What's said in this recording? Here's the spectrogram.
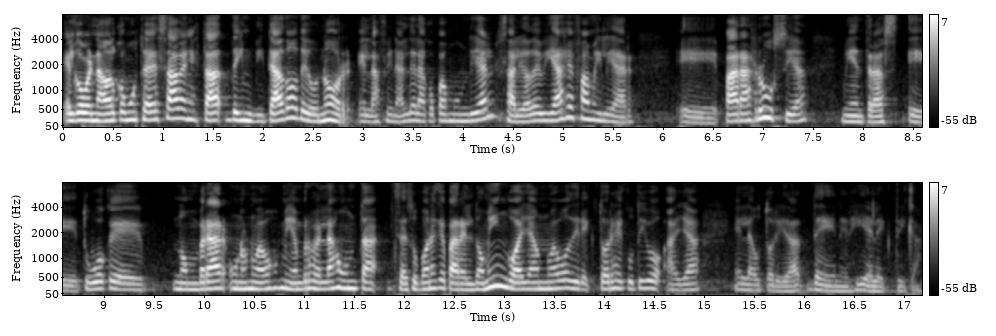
El gobernador, como ustedes saben, está de invitado de honor en la final de la Copa Mundial. Salió de viaje familiar eh, para Rusia mientras eh, tuvo que nombrar unos nuevos miembros en la Junta. Se supone que para el domingo haya un nuevo director ejecutivo allá en la Autoridad de Energía Eléctrica.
